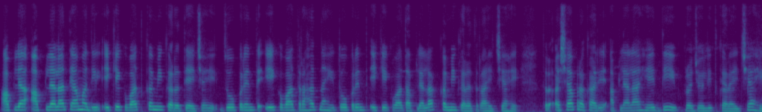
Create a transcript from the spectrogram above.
आपल्या आपल्याला त्यामधील एक एक वाद कमी करत यायची आहे. जोपर्यंत एक वाद राहत नाही तोपर्यंत एक एक वाद आपल्याला कमी करत राहायची आहे. तर अशा प्रकारे आपल्याला हे दीप प्रज्वलित करायचे आहे.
